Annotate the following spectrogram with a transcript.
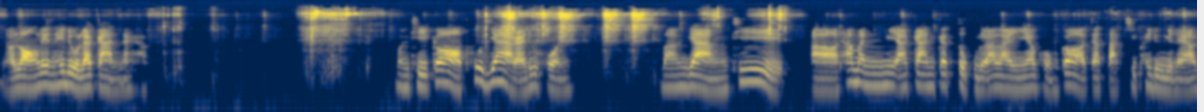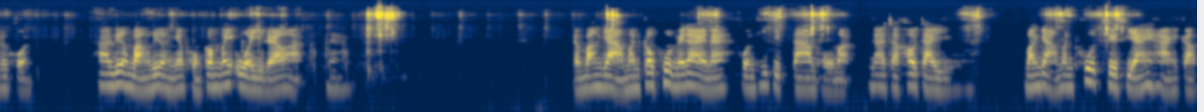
เดี๋ยวลองเล่นให้ดูแล้วกันนะครับ บางทีก็พูดยากอะทุกคน บางอย่างที่ถ้ามันมีอาการกระตุกหรืออะไรเงี้ย ผมก็จะตัดคลิปให้ดูอยู่แล้วทุกคน ถ้าเรื่องบางเรื่องเนี้ยผมก็ไม่อวยอยู่แล้วอะนะแต่บางอย่างมันก็พูดไม่ได้นะ คนที่ติดตามผมอะน่าจะเข้าใจอยู่ บางอย่างมันพูดเสียให้หายกับ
